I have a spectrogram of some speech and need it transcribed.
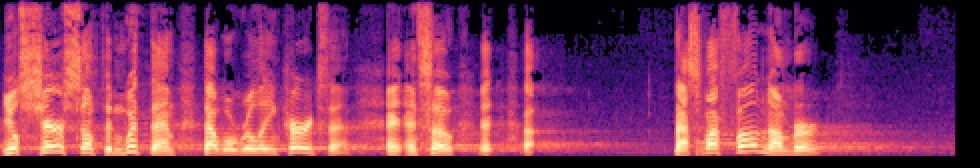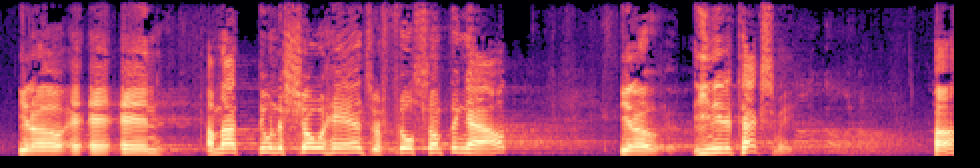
you'll share something with them that will really encourage them. And, and so uh, that's my phone number, you know, and, and I'm not doing a show of hands or fill something out. You know, you need to text me. Huh?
